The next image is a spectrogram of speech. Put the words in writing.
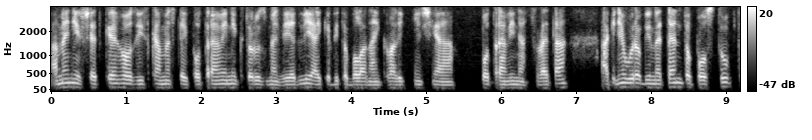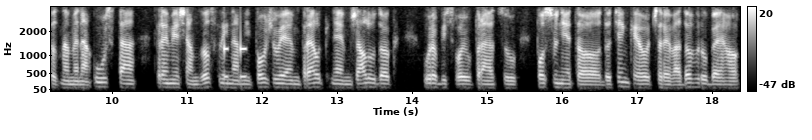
a menej všetkého získame z tej potraviny, ktorú sme viedli, aj keby to bola najkvalitnejšia potravina sveta. Ak neurobíme tento postup, to znamená ústa, premiešam so slinami, požujem, prelknem, žalúdok, urobi svoju prácu, posunie to do tenkého čreva, do hrubého,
